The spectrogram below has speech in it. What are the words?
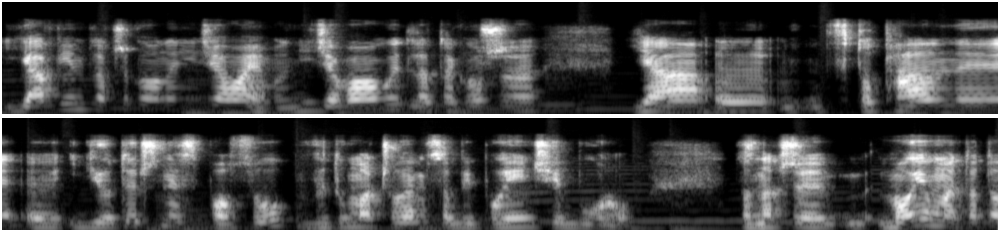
ja wiem, dlaczego one nie działają. One nie działały dlatego, że ja y, w totalny, y, idiotyczny sposób wytłumaczyłem sobie pojęcie bólu. To znaczy, moją metodą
